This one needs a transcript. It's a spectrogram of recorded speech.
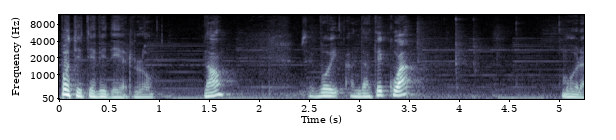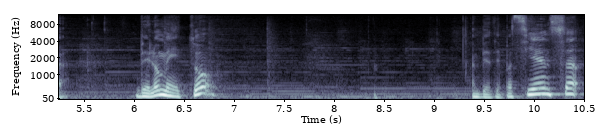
potete vederlo no? Se voi andate qua, ora ve lo metto, abbiate pazienza,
